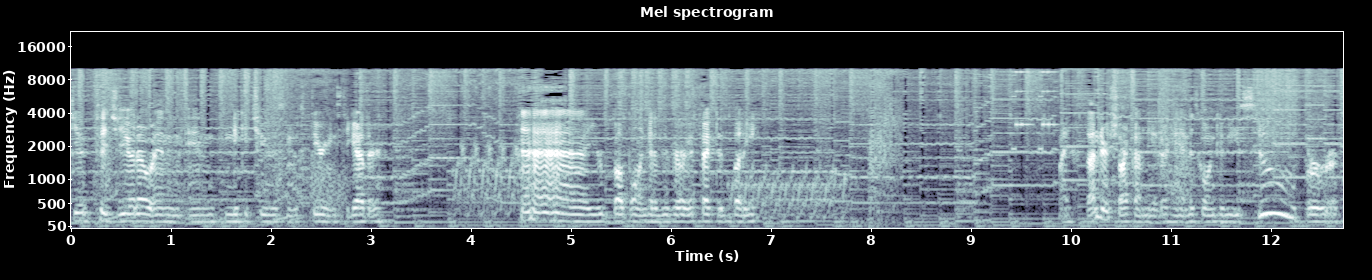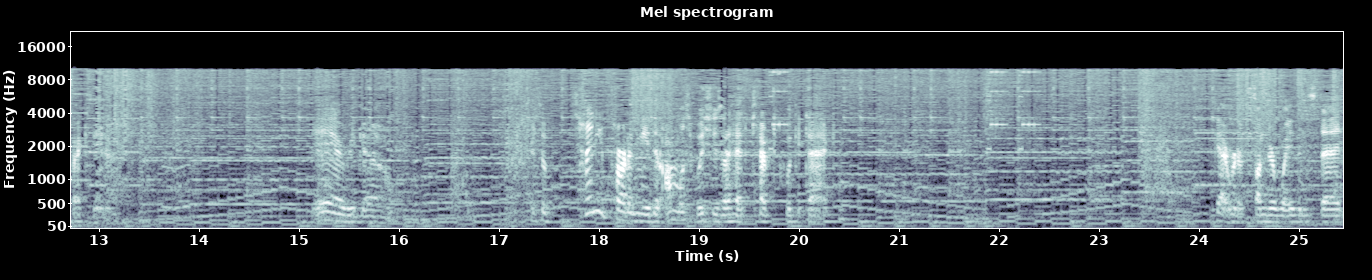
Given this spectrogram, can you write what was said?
Give Pidgeotto and, and Nikachu some experience together. Your bubble ain't gonna be very effective, buddy. My Thunder Shock, on the other hand, is going to be super effective. There we go. There's a tiny part of me that almost wishes I had kept Quick Attack. Got rid of Thunder Wave instead.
